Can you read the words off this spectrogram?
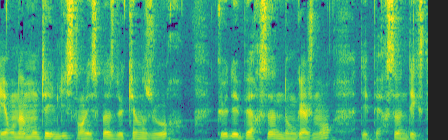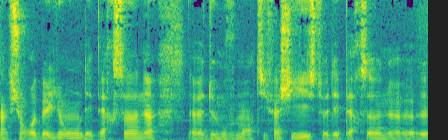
et on a monté une liste en l'espace de 15 jours que des personnes d'engagement, des personnes d'extinction rébellion, des personnes euh, de mouvements antifascistes, des personnes euh,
